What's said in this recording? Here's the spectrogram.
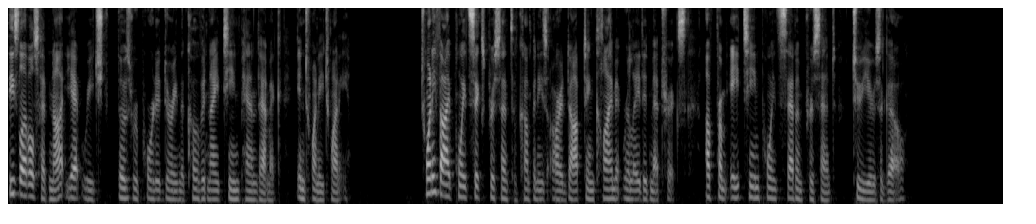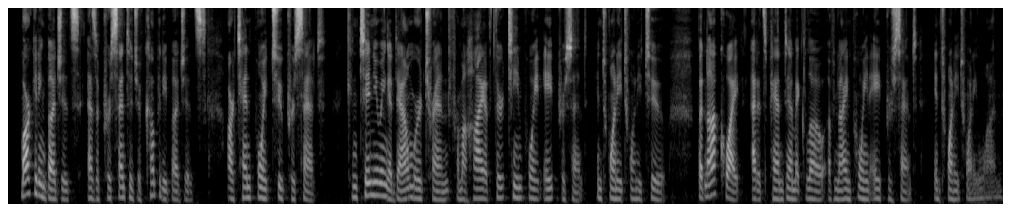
These levels have not yet reached those reported during the COVID-19 pandemic in 2020. 25.6% of companies are adopting climate-related metrics, up from 18.7% two years ago. Marketing budgets as a percentage of company budgets are 10.2%, continuing a downward trend from a high of 13.8% in 2022, but not quite at its pandemic low of 9.8% in 2021.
